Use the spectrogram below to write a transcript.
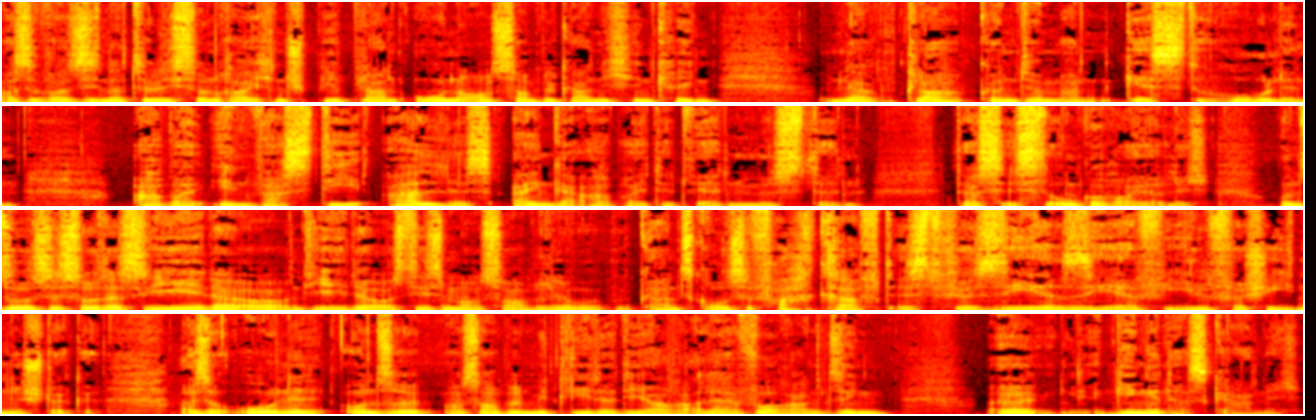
also weil sie natürlich so einen reichen Spielplan ohne Ensemble gar nicht hinkriegen. Na klar, könnte man Gäste holen, aber in was die alles eingearbeitet werden müssten, das ist ungeheuerlich. Und so ist es so, dass jeder und jede aus diesem Ensemble eine ganz große Fachkraft ist für sehr, sehr viel verschiedene Stücke. Also ohne unsere Ensemblemitglieder, die auch alle hervorragend singen, äh, ginge das gar nicht.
